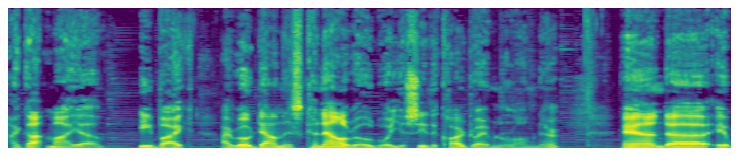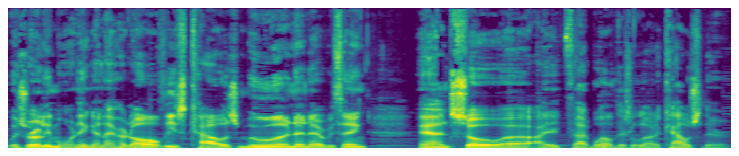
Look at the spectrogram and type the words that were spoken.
I got my uh, e-bike, I rode down this canal road where you see the car driving along there, and uh, it was early morning, and I heard all these cows mooing and everything, and so uh, I thought, well, there's a lot of cows there.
